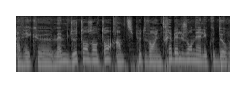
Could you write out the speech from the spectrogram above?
avec euh, même de temps en temps un petit peu de vent. Une très belle journée à l'écoute de Rouge.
